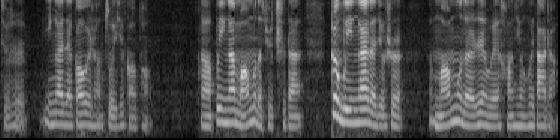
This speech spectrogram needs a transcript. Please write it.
就是应该在高位上做一些高抛，啊，不应该盲目的去持单，更不应该的就是盲目的认为行情会大涨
